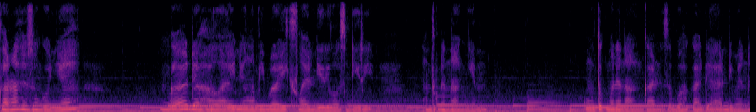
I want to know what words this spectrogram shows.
Karena sesungguhnya nggak ada hal lain yang lebih baik selain diri lo sendiri untuk nenangin untuk menenangkan sebuah keadaan di mana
